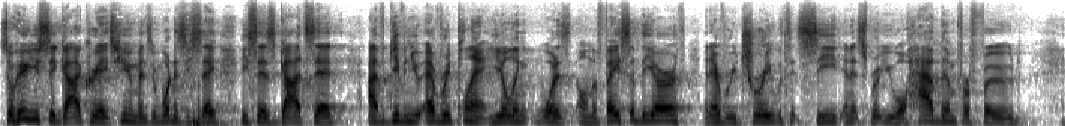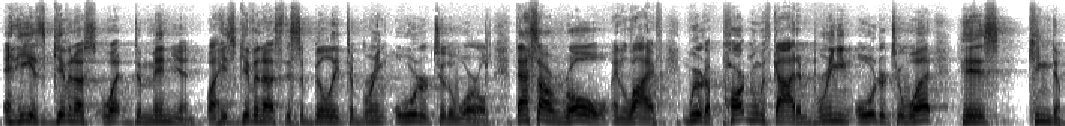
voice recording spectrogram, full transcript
So here you see God creates humans, and what does he say? He says, God said, I've given you every plant yielding what is on the face of the earth and every tree with its seed and its fruit. You will have them for food. And he has given us what dominion? Well, he's given us this ability to bring order to the world. That's our role in life. We're to partner with God in bringing order to what? His kingdom.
